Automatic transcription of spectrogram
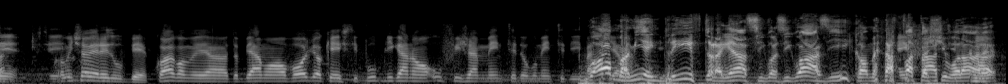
Sì, sì. Comincio ad avere dubbi. Qua come eh, dobbiamo voglio che si pubblicano ufficialmente i documenti di Mattia Mamma mia, in drift ragazzi, quasi quasi. Come l'ha E fatta infatti scivolare. c'ha-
